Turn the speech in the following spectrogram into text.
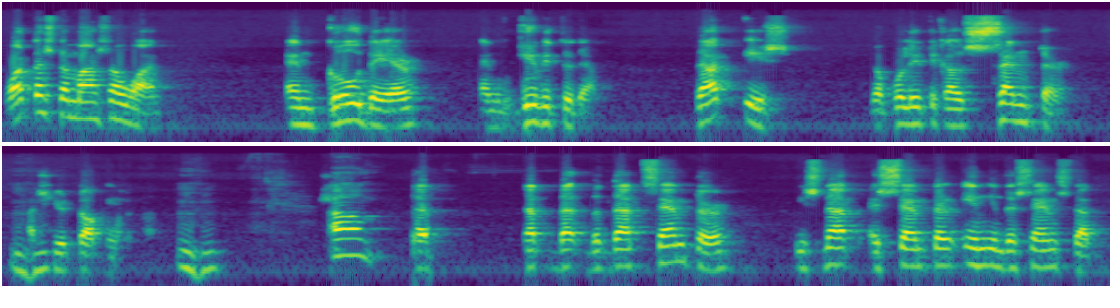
what does the massa want and go there and give it to them. That is the political center, as you're talking about. Mhm. Um, That, that, that, that, that center is not a center in, in the sense that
